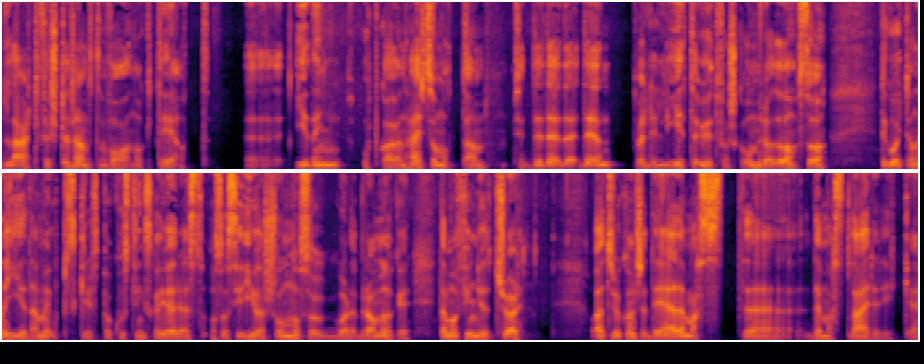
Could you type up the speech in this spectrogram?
lærte først og fremst, var nok det at uh, i den oppgaven her, så måtte de det, det, det er et veldig lite utforska område, da, så det går ikke an å gi dem en oppskrift på hvordan ting skal gjøres, og så si 'gjør sånn', og så går det bra med dere. De må finne ut sjøl. Og jeg tror kanskje det er det mest, det mest lærerike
